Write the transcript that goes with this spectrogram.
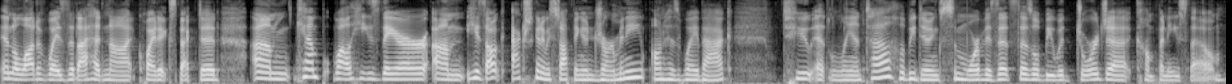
in a lot of ways that I had not quite expected. Um, Kemp, while he's there, um, he's actually going to be stopping in Germany on his way back to Atlanta. He'll be doing some more visits. Those will be with Georgia companies, though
